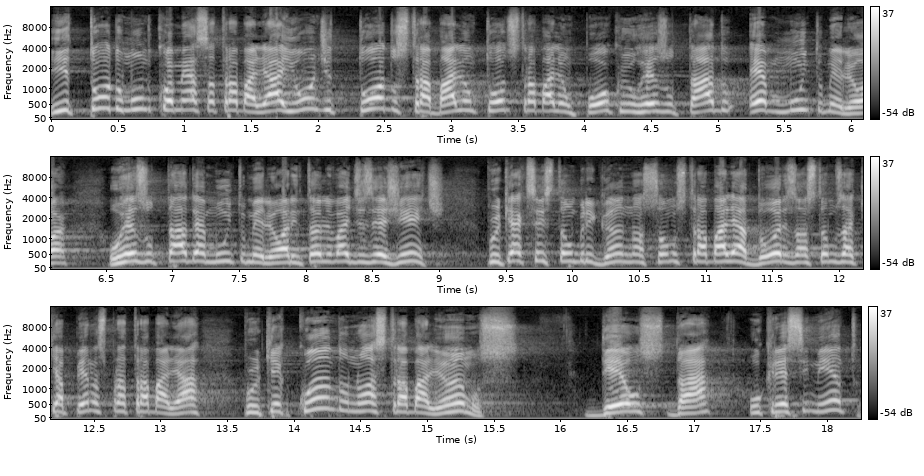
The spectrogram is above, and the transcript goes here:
e todo mundo começa a trabalhar, e onde todos trabalham, todos trabalham pouco, e o resultado é muito melhor. O resultado é muito melhor. Então ele vai dizer, gente, por que é que vocês estão brigando? Nós somos trabalhadores, nós estamos aqui apenas para trabalhar, porque quando nós trabalhamos, Deus dá o crescimento.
